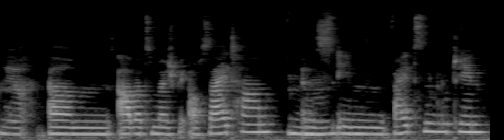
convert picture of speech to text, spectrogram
Ja. Ähm, aber zum Beispiel auch Seitan Mhm. ist eben Weizengluten.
